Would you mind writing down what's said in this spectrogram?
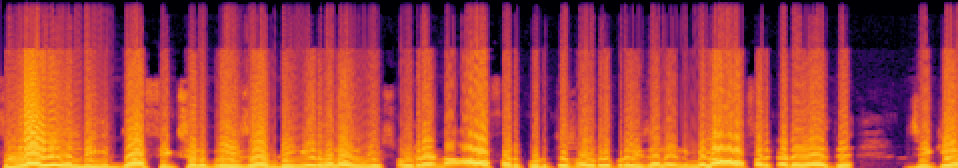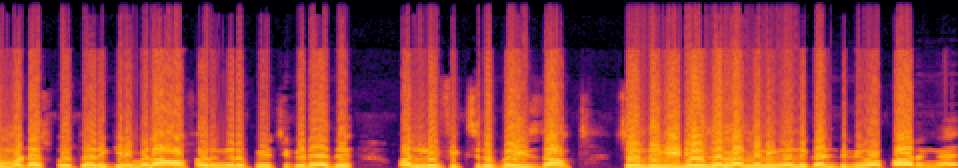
ஃபுல்லாகவே வந்து இதுதான் ஃபிக்ஸ்டு ப்ரைஸ் அப்படிங்கிறத நான் உங்களுக்கு சொல்கிறேன் நான் ஆஃபர் கொடுத்து சொல்கிற ப்ரைஸ் நான் இனிமேல் ஆஃபர் கிடையாது. ஜிகே மோட்டார்ஸ் பொறுத்த வரைக்கும் இனிமேல் ஆஃபருங்கிற பேச்சு கிடையாது. ஒன்லி ஃபிக்ஸ்டு ப்ரைஸ் தான். ஸோ இந்த வீடியோஸ் எல்லாமே நீங்கள் வந்து கண்டினியூவாக பாருங்கள்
